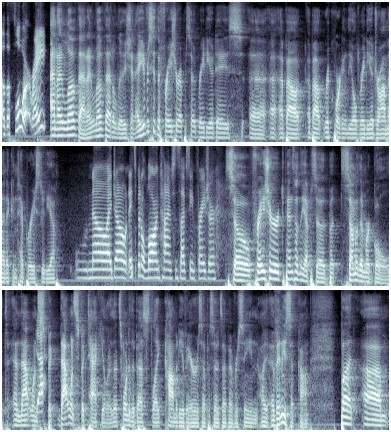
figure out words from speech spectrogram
of the floor, right? And I love that. I love that illusion. Have you ever seen the Frasier episode Radio Days uh, about about recording the old radio drama in a contemporary studio? No, I don't. It's been a long time since I've seen Frasier. So Frasier depends on the episode, but some of them are gold, and that one's Yeah. spec- that one's spectacular. That's one of the best like comedy of errors episodes I've ever seen uh, of any sitcom. But um,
